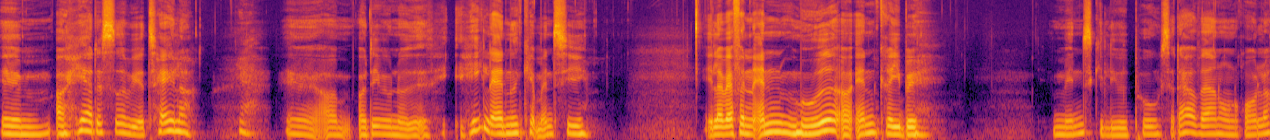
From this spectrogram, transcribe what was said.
Øhm, og her der sidder vi og taler øh, og, og det er jo noget helt andet, kan man sige. Eller i hvert fald en anden måde at angribe menneskelivet på. Så der har jo været nogle roller.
